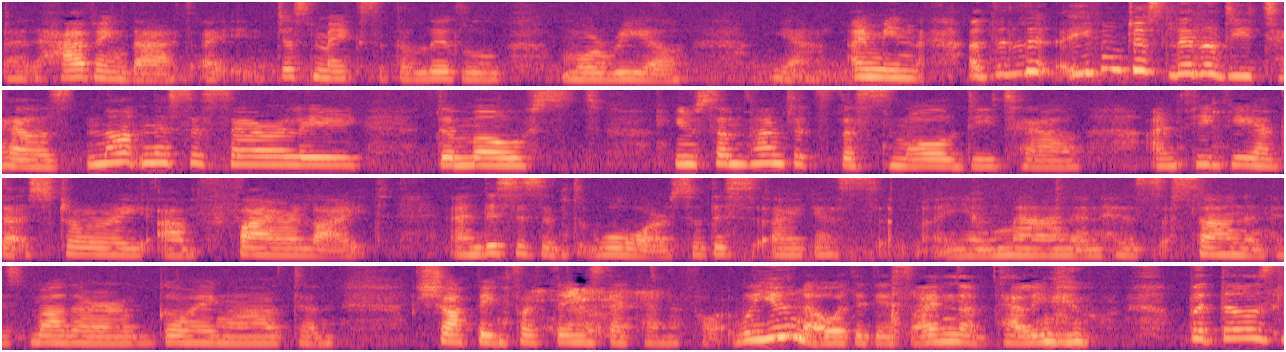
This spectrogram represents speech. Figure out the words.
having that uh, it just makes it a little more real. Yeah, I mean, uh, even just little details, not necessarily the most you know sometimes it's the small detail. I'm thinking of that story of firelight and this isn't war. So this i guess a young man and his son and his mother going out and shopping for things they can afford. Well you know what it is i'm not telling you. But those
